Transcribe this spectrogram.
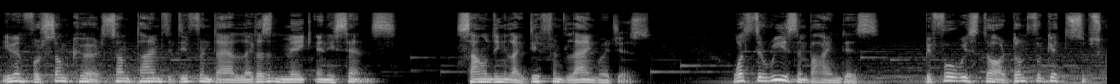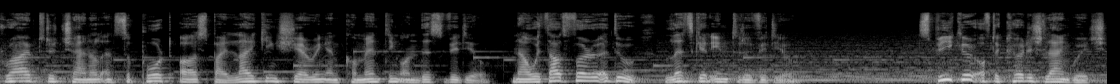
Even for some Kurds, sometimes the different dialect doesn't make any sense, sounding like different languages. What's the reason behind this? Before we start, don't forget to subscribe to the channel and support us by liking, sharing and commenting on this video. Now without further ado, let's get into the video. Speaker of the Kurdish language,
